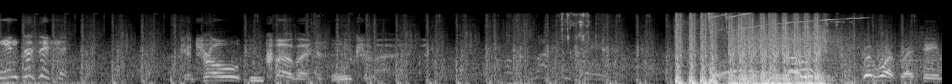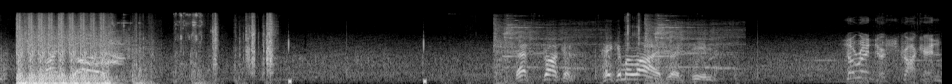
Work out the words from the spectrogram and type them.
In position. Control, Kleber is neutralized. Good work, Red Team. Fine job. That's Strachan. Take him alive, Red Team. Surrender, Strachan!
